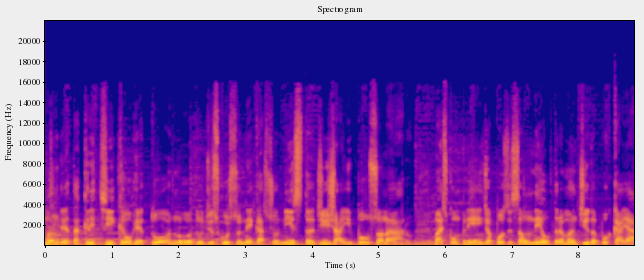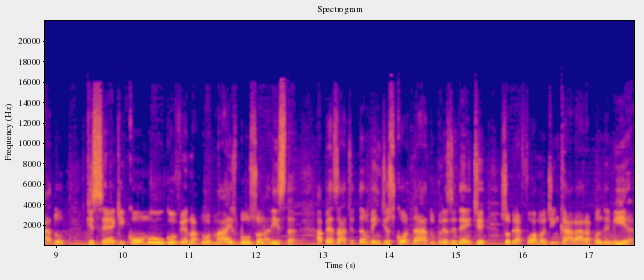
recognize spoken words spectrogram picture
Mandetta critica o retorno do discurso negacionista de Jair Bolsonaro, mas compreende a posição neutra mantida por Caiado, que segue como o governador mais bolsonarista, apesar de também discordar do presidente sobre a forma de encarar a pandemia.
